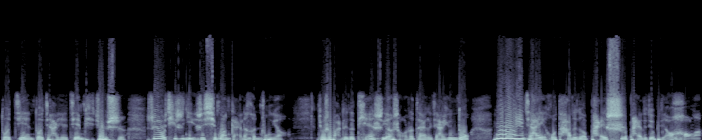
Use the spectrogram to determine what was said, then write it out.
多健多加一些健脾祛湿。所以说，其实饮食习惯改了很重要，就是把这个甜食要少着，再个加运动，运动一加以后，它这个排湿排的就比较好了，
